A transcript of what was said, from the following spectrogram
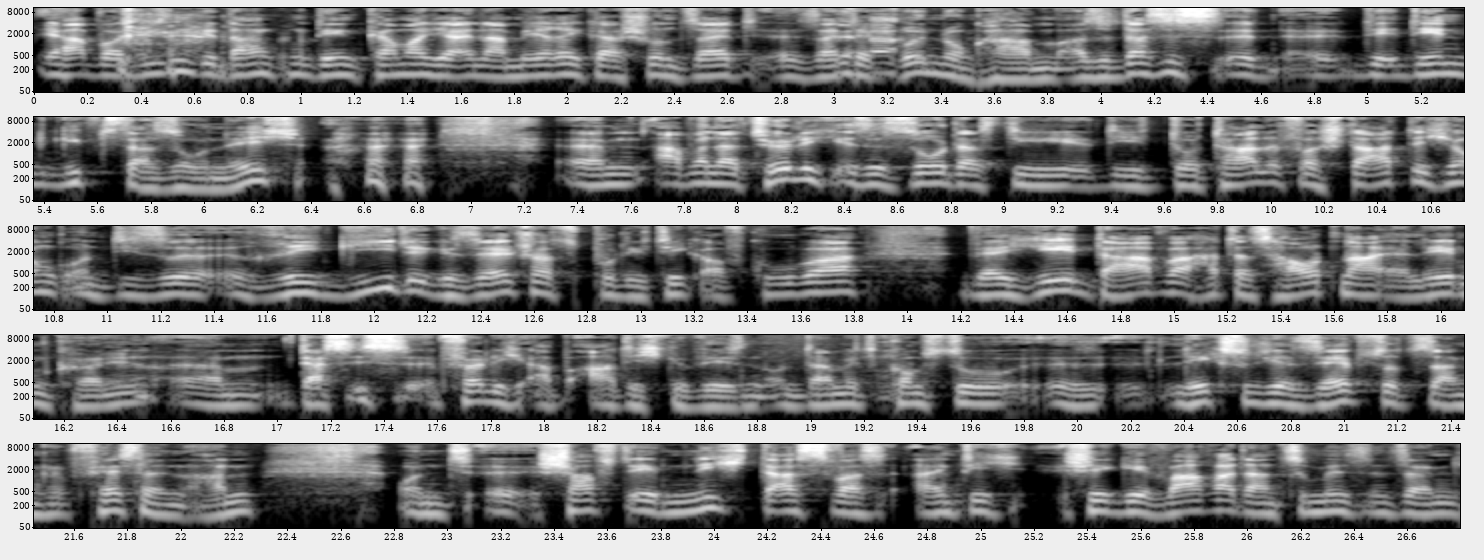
Ja, aber diesen Gedanken, den kann man ja in Amerika schon seit äh, seit der Gründung haben. Also das ist, äh, den, gibt's da so nicht. ähm, aber natürlich ist es so, dass die die totale Verstaatlichung und diese rigide Gesellschaftspolitik auf Kuba, wer je da war, hat das hautnah erleben können. Ja. Ähm, das ist völlig abartig gewesen und damit kommst du, äh, legst du dir selbst sozusagen Fesseln an und schaffst eben nicht das, was eigentlich Che Guevara dann zumindest in seinen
